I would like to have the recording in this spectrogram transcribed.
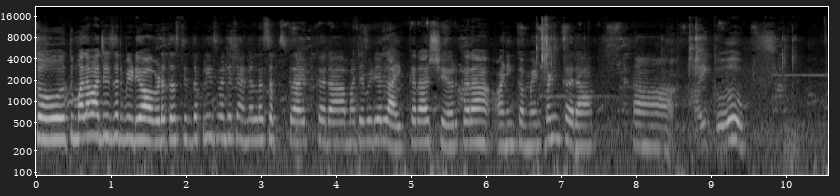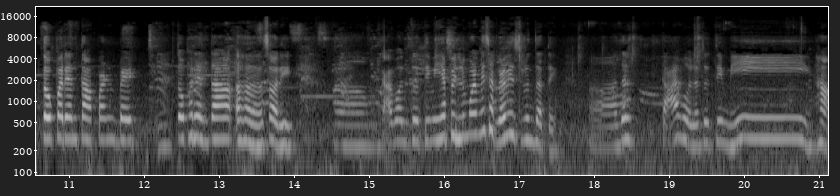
सो तुम्हाला माझे जर व्हिडिओ आवडत असतील तर प्लीज माझ्या चॅनलला सबस्क्राईब करा. माझ्या व्हिडिओ लाईक करा शेअर करा आणि कमेंट पण करा. अं, ऐक तोपर्यंत आपण भेट तोपर्यंत सॉरी काय बोलत होती मी? या पिल्लूमुळे मी सगळं विसरून जाते. जर काय बोलत होती मी? हां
